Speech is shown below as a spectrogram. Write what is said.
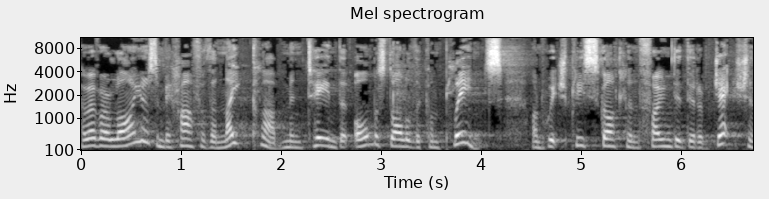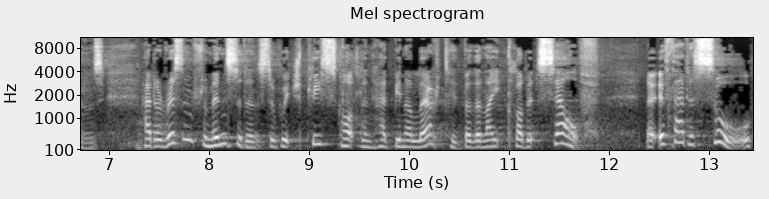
However, lawyers on behalf of the nightclub maintained that almost all of the complaints on which Police Scotland founded their objections had arisen from incidents to which Police Scotland had been alerted by the nightclub itself. Now, if that is so,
